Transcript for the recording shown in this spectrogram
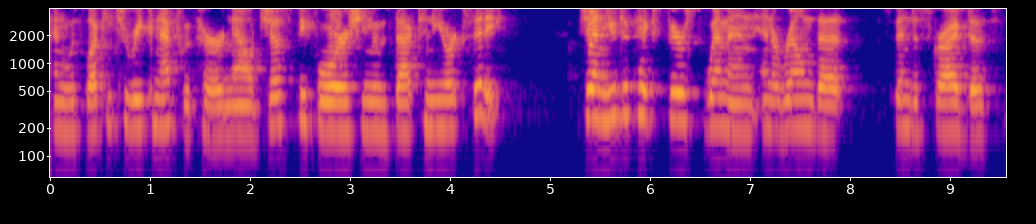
and was lucky to reconnect with her now just before she moves back to New York City. Jen, you depict fierce women in a realm that's been described as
